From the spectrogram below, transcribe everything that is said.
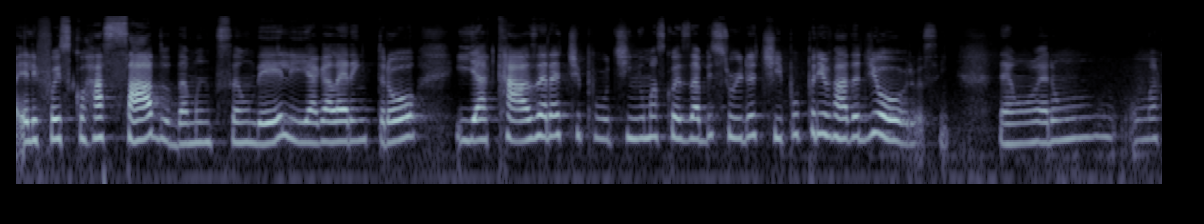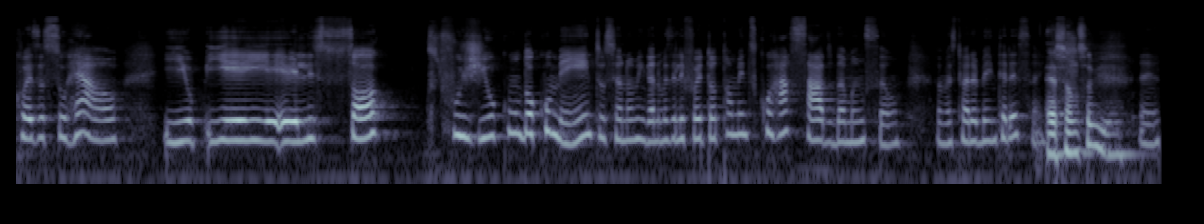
ouro. Ele foi escorraçado da mansão dele e a galera entrou e a casa era tipo, tinha umas coisas absurdas, tipo privada de ouro, assim. Era um, uma coisa surreal. E, e, e ele só fugiu com um documento, se eu não me engano, mas ele foi totalmente escorraçado da mansão. É uma história bem interessante. Essa eu não sabia. É.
